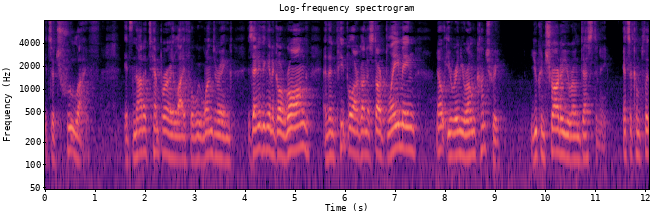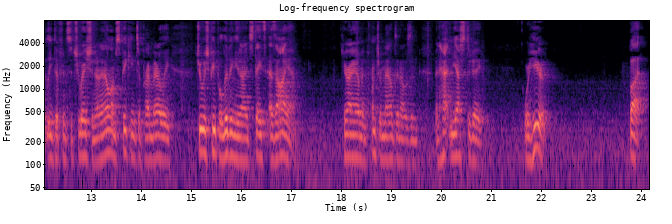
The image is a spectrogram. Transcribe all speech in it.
It's a true life. It's not a temporary life where we're wondering, is anything going to go wrong? And then people are going to start blaming. No, you're in your own country you can charter your own destiny. It's a completely different situation. And I know I'm speaking to primarily Jewish people living in the United States as I am. Here I am in Hunter Mountain. I was in Manhattan yesterday. We're here. But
